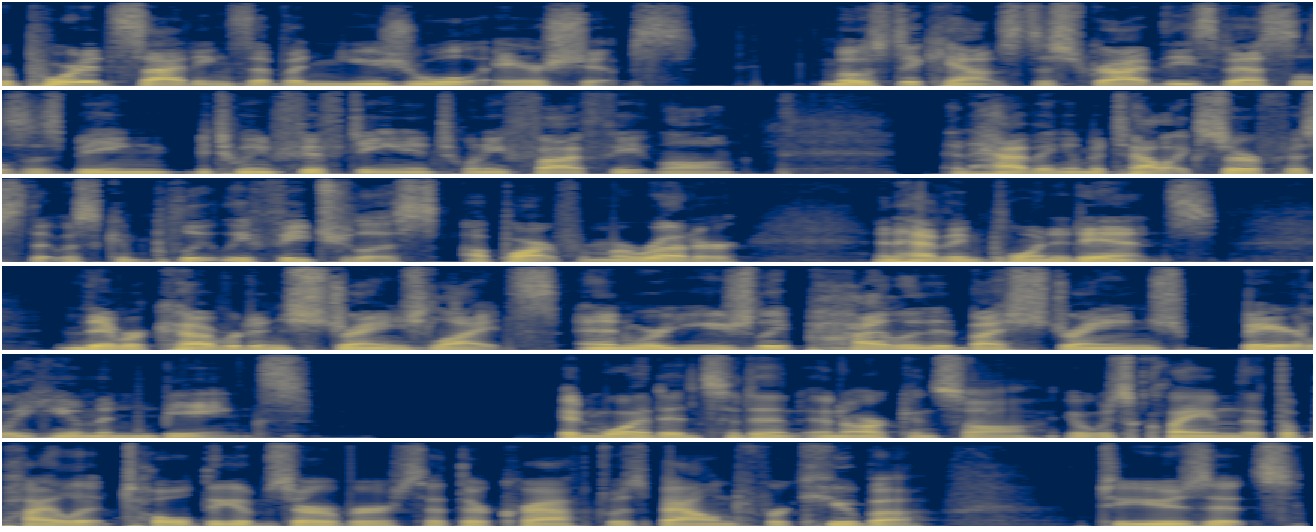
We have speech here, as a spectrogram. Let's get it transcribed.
reported sightings of unusual airships. Most accounts describe these vessels as being between 15 and 25 feet long and having a metallic surface that was completely featureless apart from a rudder and having pointed ends. They were covered in strange lights and were usually piloted by strange, barely human beings. In one incident in Arkansas, it was claimed that the pilot told the observers that their craft was bound for Cuba to use its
